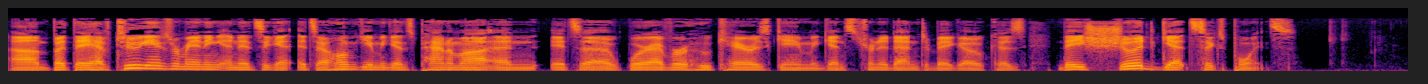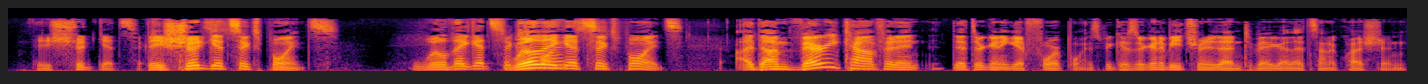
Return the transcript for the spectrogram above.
Um, but they have two games remaining, and it's again it's a home game against Panama, and it's a wherever who cares game against Trinidad and Tobago because they should get six points. They should get six. They should get six points. Will they get six? Will they points? get six points? I, I'm very confident that they're going to get four points because they're going to beat Trinidad and Tobago. That's not a question,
